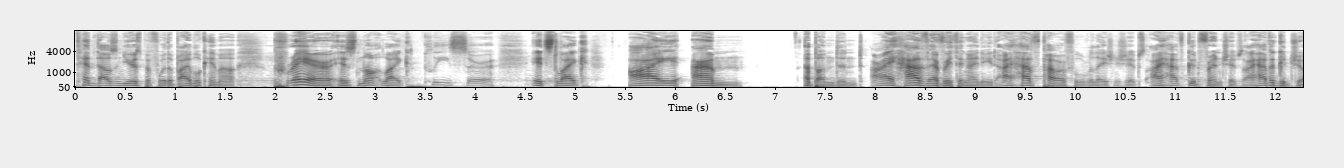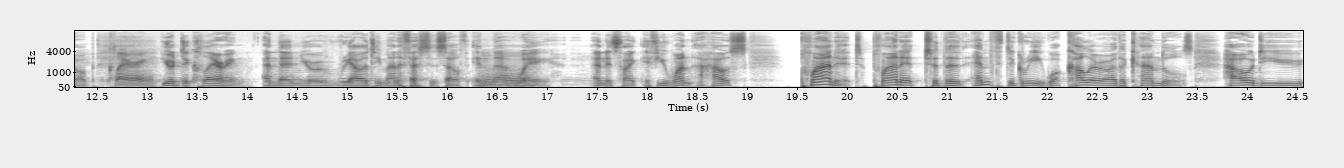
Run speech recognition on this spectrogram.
10,000 years before the Bible came out. Mm-hmm. Prayer is not like please sir. It's like I am abundant. I have everything I need. I have powerful relationships. I have good friendships. I have a good job declaring. you're declaring and then your reality manifests itself in that mm. way and it's like if you want a house plan it plan it to the nth degree. What color are the candles? How do you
